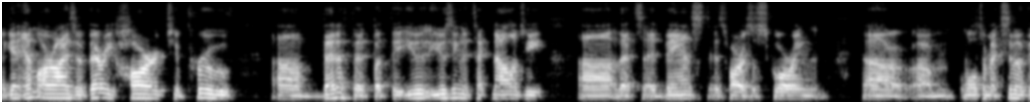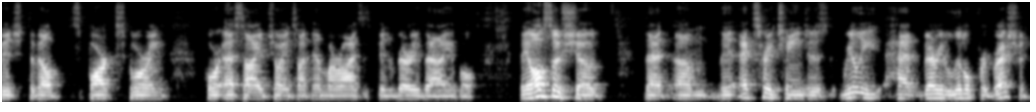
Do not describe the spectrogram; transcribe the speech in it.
Again, MRIs are very hard to prove um, benefit, but the, using the technology uh, that's advanced as far as the scoring, uh, um, Walter Maksymowych developed SPARCC scoring for SI joints on MRIs has been very valuable. They also showed that um, the X-ray changes really had very little progression,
